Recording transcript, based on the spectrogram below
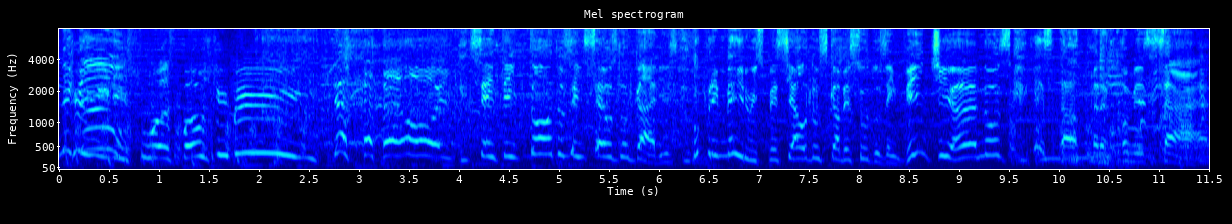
Legal! Suas mãos de mim! Oi! Sentem todos em seus lugares. O primeiro especial dos cabeçudos em 20 anos está para começar.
